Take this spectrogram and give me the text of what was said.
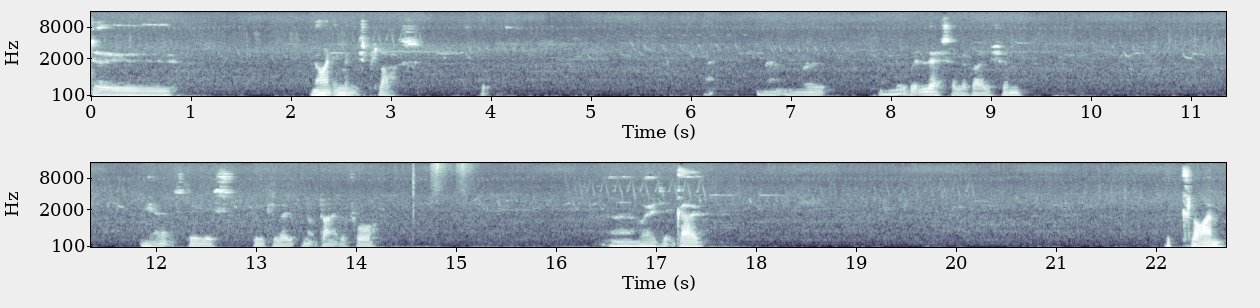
do 90 minutes plus. Mountain route, a little bit less elevation. Yeah, let's do this big loop, not done it before. Uh, where does it go? Big climb.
